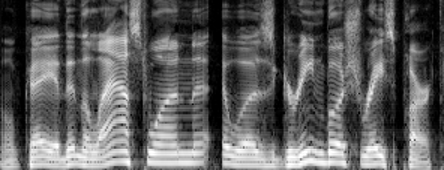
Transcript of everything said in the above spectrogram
Okay. And then the last one was Greenbush Race Park.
